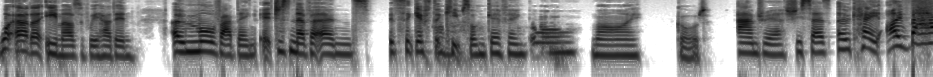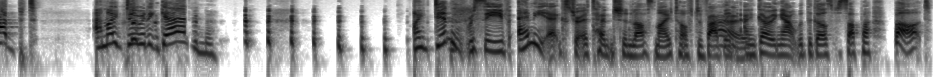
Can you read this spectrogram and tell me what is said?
what other emails have we had in? Oh, more vabbing. It just never ends. It's the gift that Oh. keeps on giving. Oh my God. Andrea, she says, okay, I vabbed and I do it again. I didn't receive any extra attention last night after vabbing No. and going out with the girls for supper, but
